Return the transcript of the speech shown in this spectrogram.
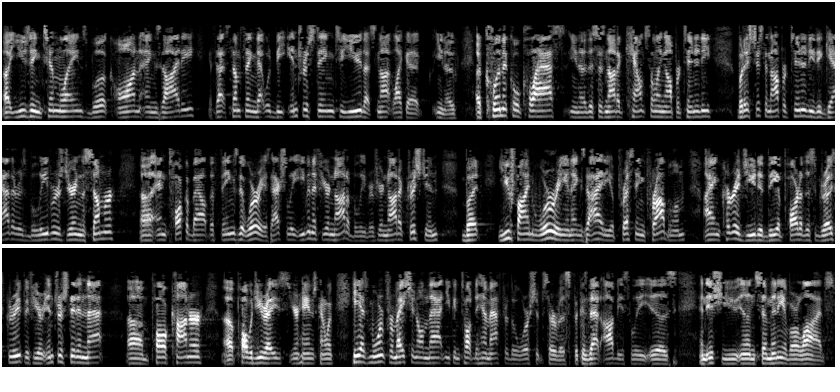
uh, using Tim Lane's book on anxiety. If that's something that would be interesting to you, that's not like a you know a clinical class. You know, this is not a counseling opportunity, but it's just an opportunity to gather as believers during the summer uh, and talk about the things that worry us. Actually, even if you're not a believer, if you're not a Christian, but you find worry and anxiety a pressing problem, I encourage you to be a part of this growth group. If you're interested in that, um, Paul Connor. Uh, Paul, would you raise your hand? Kind of. He has more information on that. You can talk to him after the worship service because that obviously is an issue in so many of our lives.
